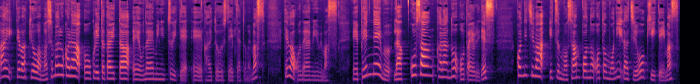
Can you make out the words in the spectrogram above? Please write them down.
はい。では今日はマシュマロからお送りいただいた、えー、お悩みについて、えー、回答していきたいと思います。ではお悩み読みます。えー、ペンネームラッコさんからのお便りです。こんにちは。いつも散歩のお供にラジオを聞いています。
